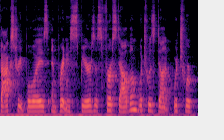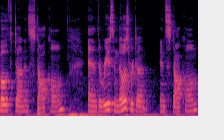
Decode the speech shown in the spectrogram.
Backstreet Boys and Britney Spears' first album, which was done, which were both done in Stockholm. And the reason those were done in Stockholm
